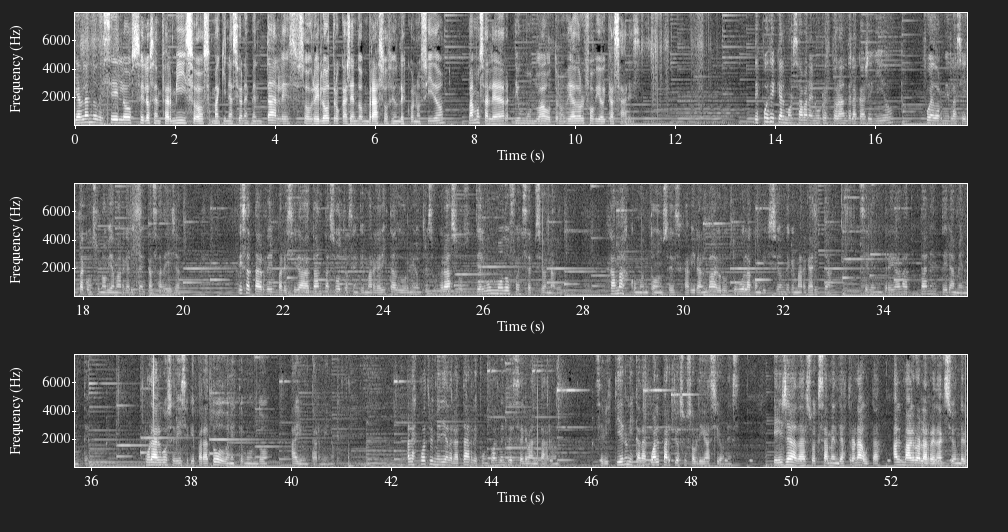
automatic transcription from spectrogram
Y hablando de celos, celos enfermizos, maquinaciones mentales sobre el otro cayendo en brazos de un desconocido, vamos a leer De un mundo a otro de Adolfo Bioy Casares. Después de que almorzaban en un restaurante de la calle Guido, fue a dormir la siesta con su novia Margarita en casa de ella. Esa tarde, parecida a tantas otras en que Margarita durmió entre sus brazos, de algún modo fue excepcional. Jamás como entonces Javier Almagro tuvo la convicción de que Margarita se le entregaba tan enteramente. Por algo se dice que para todo en este mundo hay un término. A las cuatro y media de la tarde puntualmente se levantaron, se vistieron y cada cual partió a sus obligaciones ella a dar su examen de astronauta, Almagro a la redacción del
